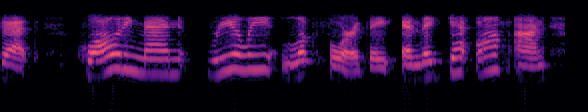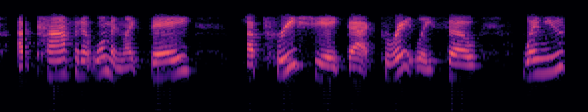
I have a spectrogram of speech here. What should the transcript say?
that quality men really look for. They and they get off on a confident woman. Like they appreciate that greatly. So when you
